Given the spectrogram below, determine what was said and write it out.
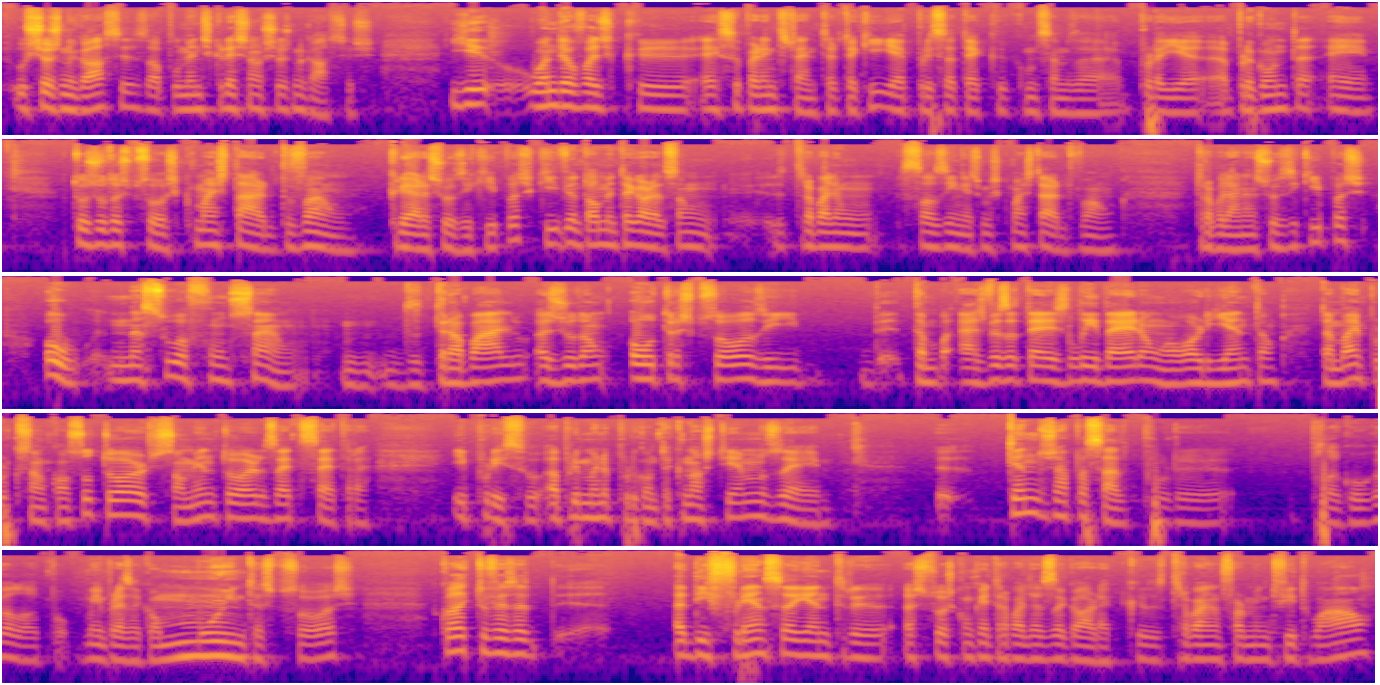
os seus negócios, ou pelo menos cresçam os seus negócios. E onde eu vejo que é super interessante ter-te aqui, e é por isso até que começamos a, por aí a, a pergunta, é tu ajudas pessoas que mais tarde vão criar as suas equipas, que eventualmente agora são, trabalham sozinhas, mas que mais tarde vão trabalhar nas suas equipas, ou na sua função de trabalho ajudam outras pessoas e às vezes até as lideram ou orientam também, porque são consultores, são mentores, etc. E por isso, a primeira pergunta que nós temos é: eh, tendo já passado por, eh, pela Google, uma empresa com muitas pessoas, qual é que tu vês a, a diferença entre as pessoas com quem trabalhas agora, que trabalham de forma individual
